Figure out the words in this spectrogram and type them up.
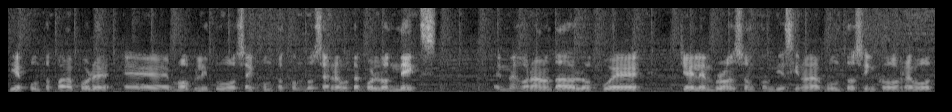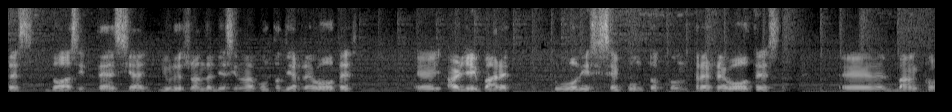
10 puntos para Porter. Eh, Mobley tuvo 6 puntos con 12 rebotes por los Knicks. El mejor anotador lo fue Jalen Bronson con 19 puntos, 5 rebotes, 2 asistencias. Julius Randle 19 puntos, 10 rebotes. Eh, RJ Barrett tuvo 16 puntos con 3 rebotes. Eh, del banco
